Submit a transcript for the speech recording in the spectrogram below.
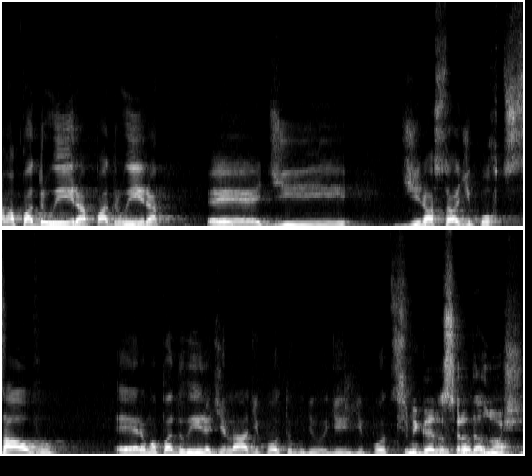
uma padroeira, padroeira é, de, de Nossa Senhora de Porto Salvo, era uma padroeira de lá, de Porto, de, de, Porto Se me engano, a Senhora da Luz.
